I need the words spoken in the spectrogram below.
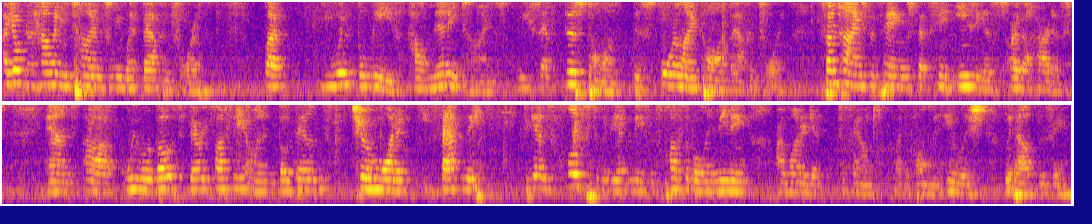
I don't know how many times we went back and forth, but you wouldn't believe how many times we sent this poem, this four-line poem back and forth. Sometimes the things that seem easiest are the hardest. And uh, we were both very fussy on both ends. Chung wanted exactly to get as close to the Vietnamese as possible in meaning wanted it to sound like a poem in English without losing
